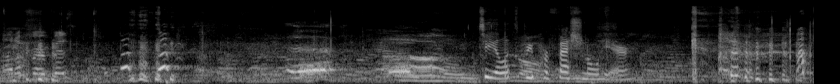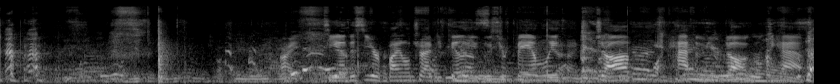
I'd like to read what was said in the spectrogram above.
Not a purpose. Tia, let's be professional here. Alright, Tia, this is your final try. If You fail, you lose your family, your job, and half of your dog. Only half. the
